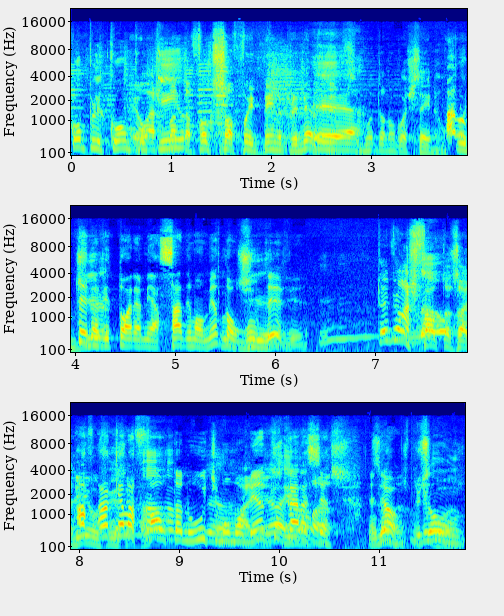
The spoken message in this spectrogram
complicou um eu pouquinho. Acho que o Botafogo só foi bem no primeiro é... tempo, no segundo eu não gostei, não. Mas não Podia... teve a vitória ameaçada em momento Podia... algum, teve? Teve umas não, faltas ali. A, aquela falta no último é, momento que o cara. se, entendeu? São,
